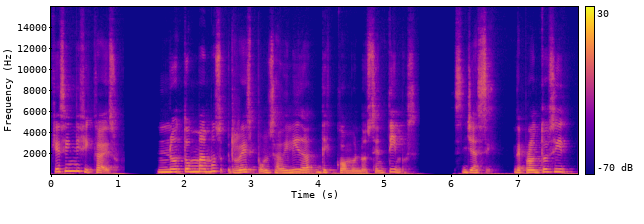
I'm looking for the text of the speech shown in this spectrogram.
¿Qué significa eso? No tomamos responsabilidad de cómo nos sentimos. Ya sé, de pronto si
